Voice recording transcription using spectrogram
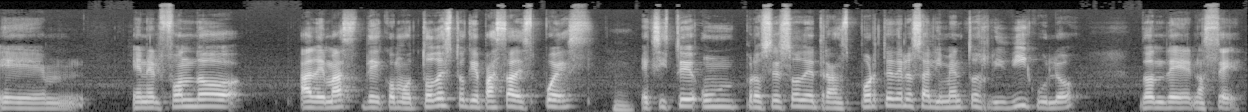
Eh, en el fondo, además de como todo esto que pasa después, Mm. existe un proceso de transporte de los alimentos ridículo, donde, no sé,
